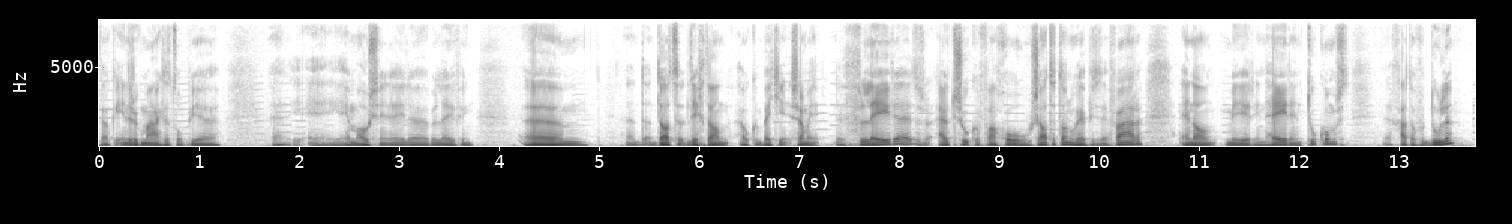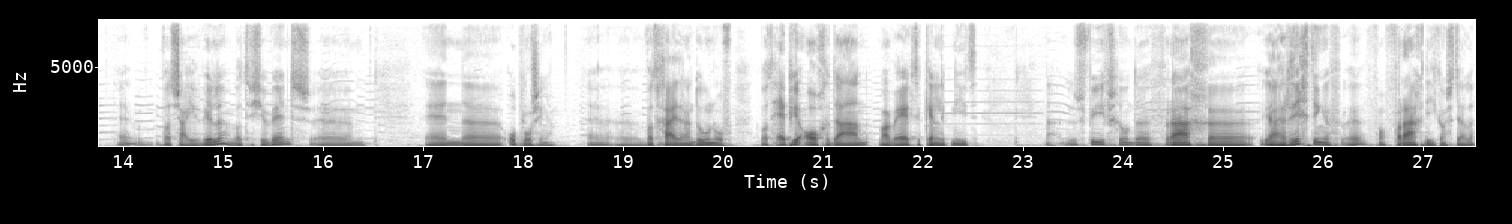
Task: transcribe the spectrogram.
welke indruk maakt het op je, emotionele beleving? Ehm, eh, dat ligt dan ook een beetje zeg maar, het verleden. Dus uitzoeken van, goh, hoe zat het dan? Hoe heb je het ervaren? En dan meer in heden en toekomst. Het gaat over doelen. Hè, wat zou je willen? Wat is je wens? Ehm, en eh, oplossingen. Eh, wat ga je eraan doen? Of wat heb je al gedaan, maar werkte kennelijk niet? Nou, dus vier verschillende vraag, eh, ja, richtingen eh, van vragen die je kan stellen.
